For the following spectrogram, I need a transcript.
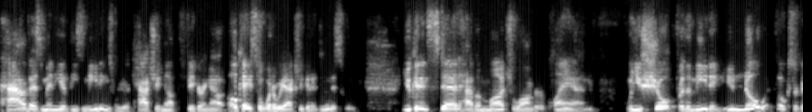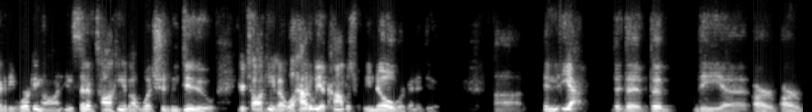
have as many of these meetings where you're catching up, figuring out, okay, so what are we actually going to do this week? You can instead have a much longer plan. When you show up for the meeting, you know what folks are going to be working on. Instead of talking about what should we do, you're talking yeah. about, well, how do we accomplish what we know we're going to do? Uh, and yeah, the the the the uh, our our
